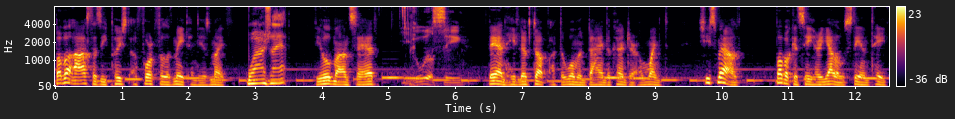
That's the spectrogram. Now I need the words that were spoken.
Bubba asked as he pushed a forkful of meat into his mouth. Why's that? The old man said, You will see. Then he looked up at the woman behind the counter and winked. She smiled. Bubba could see her yellow stained teeth,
